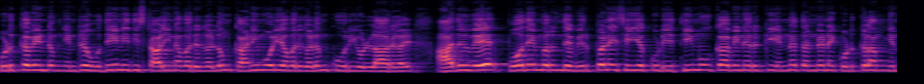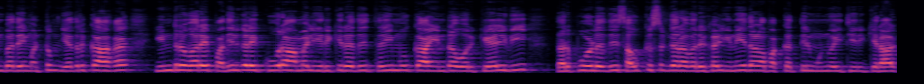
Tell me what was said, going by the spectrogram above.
கொடுக்க வேண்டும் என்று உதயநிதி ஸ்டாலின் அவர்களும் கனிமொழி அவர்களும் கூறியுள்ளார்கள். அதுவே போதை மருந்து விற்பனை செய்யக்கூடிய திமுகவினருக்கு என்ன தண்டனை கொடுக்கலாம் என்பதை மட்டும் எதற்காக இன்று வரை பதில்களை கூறாமல் இருக்கிறது திமுக என்ற ஒரு கேள்வி தற்பொழுது சவுக்கு சங்கர் அவர்கள் இணையதள பக்கத்தில் முன்வைத்திருக்கிறார்.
